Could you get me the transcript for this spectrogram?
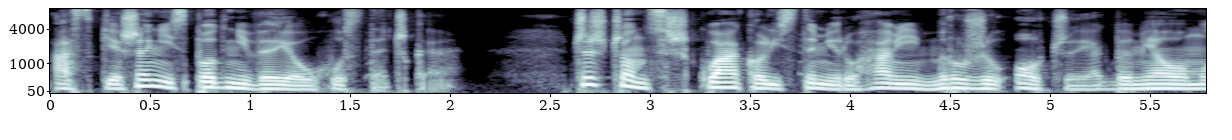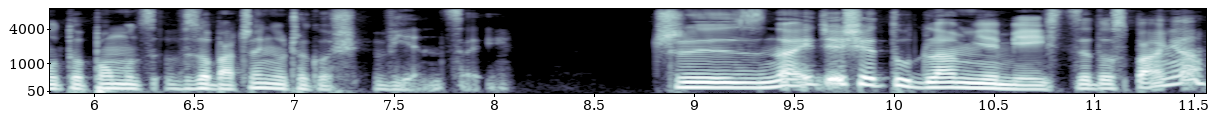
a z kieszeni spodni wyjął chusteczkę. Czyszcząc szkła kolistymi ruchami, mrużył oczy, jakby miało mu to pomóc w zobaczeniu czegoś więcej. Czy znajdzie się tu dla mnie miejsce do spania?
